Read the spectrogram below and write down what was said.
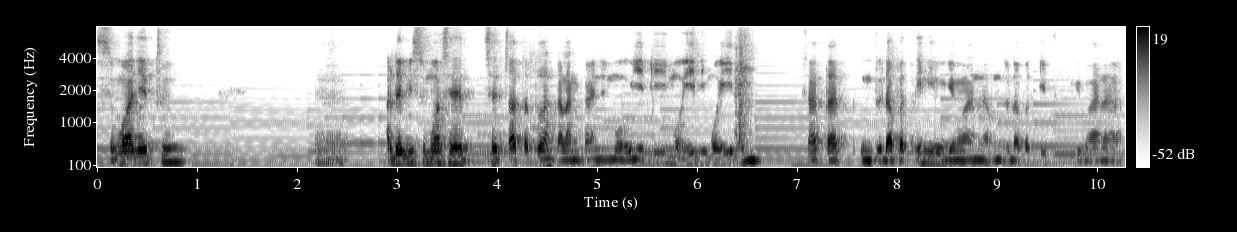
semuanya itu ya, ada di semua saya, saya catat langkah-langkahnya. Mau ini mau ini mau ini catat. Untuk dapat ini bagaimana? Untuk dapat itu bagaimana?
